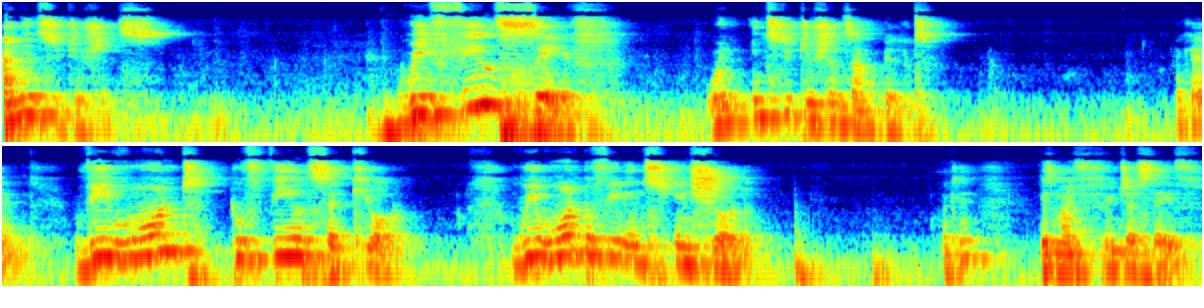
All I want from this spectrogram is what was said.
and institutions. We feel safe when institutions are built. Okay? We want to feel secure. We want to feel ins- insured. Okay? Is my future safe?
